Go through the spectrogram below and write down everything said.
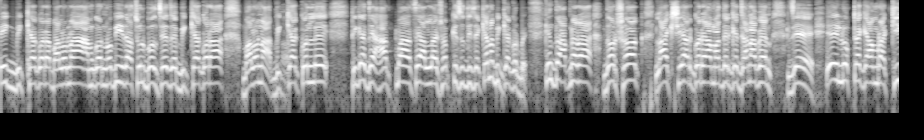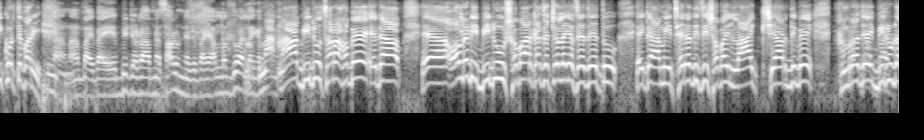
বিগ ভিক্ষা করা ভালো না। আমগর নবী রাসুল বলছে যে ভিক্ষা করা ভালো না। ভিক্ষা করলে ঠিক আছে হাত পা আছে আল্লাহ সব কিছু দিছে কেন ভিক্ষা করবে? কিন্তু আপনারা দর্শক লাইক শেয়ার করে আমাদেরকে জানাবেন যে এই লোকটাকে আমরা কি করতে পারি? না না ভাই ভাই ভিডিওটা আপনার সারুন না ভাই আল্লাহ দোয়া লাগে না না বিডু ছাড়া হবে এটা অলরেডি বিডু সবার কাছে চলে গেছে যেহেতু এটা আমি ছেড়ে দিছি সবাই লাইক শেয়ার দিবে। আমরা যে বিডুটা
